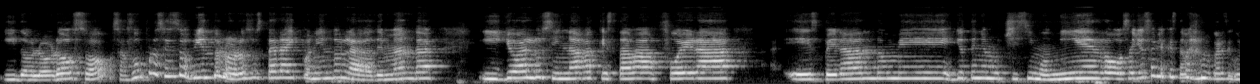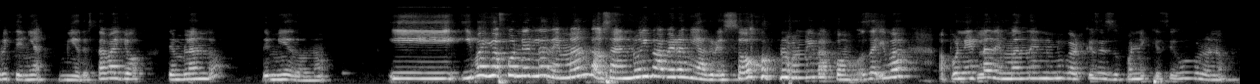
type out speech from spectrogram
y doloroso, o sea, fue un proceso bien doloroso estar ahí poniendo la demanda y yo alucinaba que estaba afuera esperándome, yo tenía muchísimo miedo, o sea, yo sabía que estaba en un lugar seguro y tenía miedo, estaba yo temblando de miedo, ¿no? Y iba yo a poner la demanda, o sea, no iba a ver a mi agresor, no, iba a, o sea, iba a poner la demanda en un lugar que se supone que es seguro, ¿no?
